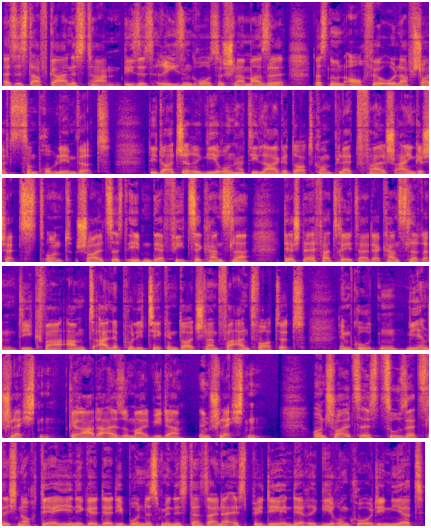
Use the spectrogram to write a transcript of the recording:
Es ist Afghanistan, dieses riesengroße Schlamassel, das nun auch für Olaf Scholz zum Problem wird. Die deutsche Regierung hat die Lage dort komplett falsch eingeschätzt und Scholz ist eben der Vizekanzler, der Stellvertreter der Kanzlerin, die qua Amt alle Politik in Deutschland verantwortet. Im Guten wie im Schlechten. Gerade also mal wieder im Schlechten. Und Scholz ist zusätzlich noch derjenige, der die Bundesminister seiner SPD in der Regierung koordiniert,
